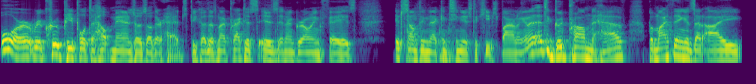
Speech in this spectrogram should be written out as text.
or recruit people to help manage those other heads. Because as my practice is in a growing phase, it's something that continues to keep spiraling. And that's a good problem to have. But my thing is that I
